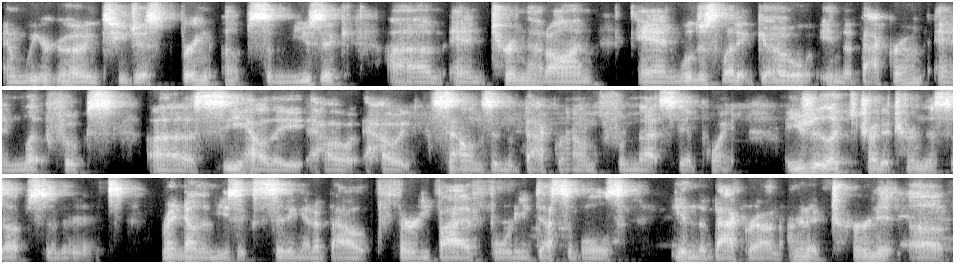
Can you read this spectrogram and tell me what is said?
and we are going to just bring up some music um, and turn that on, and we'll just let it go in the background and let folks uh, see how they how how it sounds in the background from that standpoint. I usually like to try to turn this up so that right now the music's sitting at about 35, 40 decibels in the background. I'm going to turn it up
